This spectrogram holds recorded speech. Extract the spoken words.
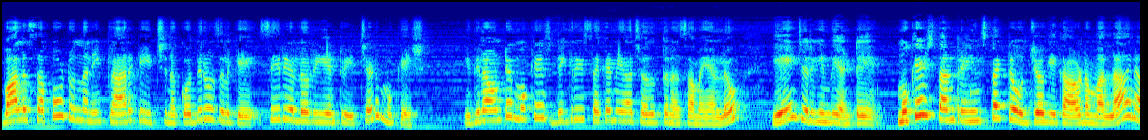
వాళ్ళ సపోర్ట్ ఉందని క్లారిటీ ఇచ్చిన కొద్ది రోజులకే సీరియల్లో రీఎంట్రీ ఇచ్చాడు ముఖేష్. ఇదిలా ఉంటే ముఖేష్ డిగ్రీ సెకండ్ ఇయర్ చదువుతున్న సమయంలో ఏం జరిగింది అంటే ముఖేష్ తండ్రి ఇన్స్పెక్టర్ ఉద్యోగి కావడం వల్ల ఆయన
